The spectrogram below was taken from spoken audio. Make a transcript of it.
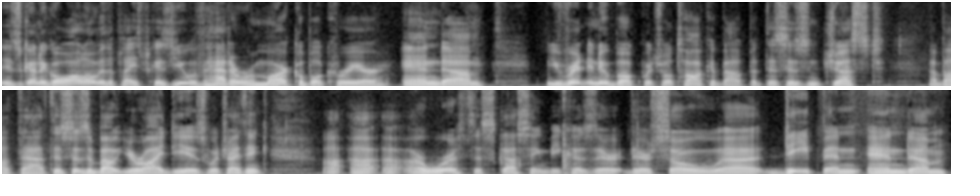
is going to go all over the place because you have had a remarkable career and um, you've written a new book, which we'll talk about. But this isn't just about that. This is about your ideas, which I think uh, uh, uh are worth discussing because they're they're so uh, deep and and um,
